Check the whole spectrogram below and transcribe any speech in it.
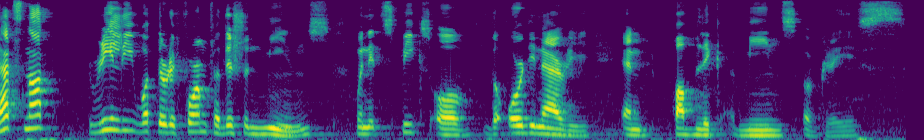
that's not really what the Reformed tradition means when it speaks of the ordinary and public means of grace.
